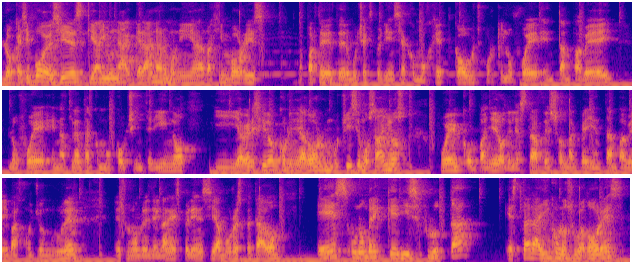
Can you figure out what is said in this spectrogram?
Lo que sí puedo decir es que hay una gran armonía. Raheem Morris, aparte de tener mucha experiencia como head coach, porque lo fue en Tampa Bay, lo fue en Atlanta como coach interino y haber sido coordinador muchísimos años, fue compañero del staff de Sean McVay en Tampa Bay bajo John Gruden. Es un hombre de gran experiencia, muy respetado. Es un hombre que disfruta estar ahí con los jugadores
